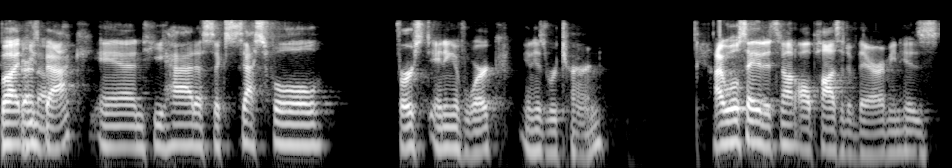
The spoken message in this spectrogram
But Fair he's enough. back and he had a successful first inning of work in his return. I will say that it's not all positive there. I mean, his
